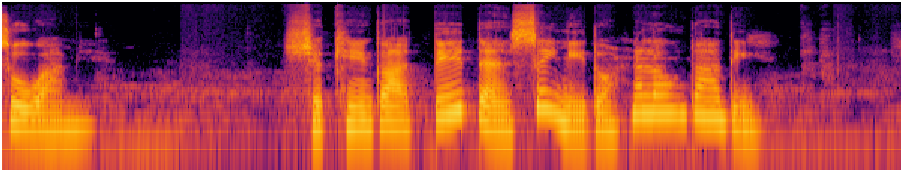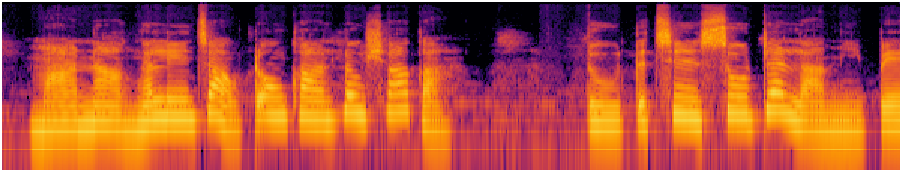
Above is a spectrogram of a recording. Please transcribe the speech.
ဆိုပါမည်ရခင်ကတေးတန်စိတ်နေသောနှလုံးသားသည်မာနငလင်ကြောက်တုံခါလှုပ်ရှားကသူတချင်းဆိုတက်လာမည်ပဲ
